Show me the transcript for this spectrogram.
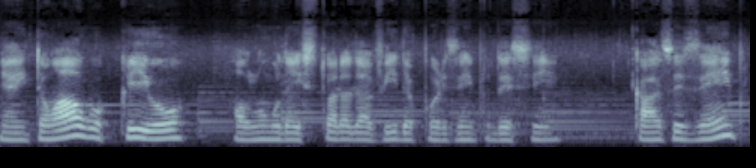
Né? Então algo criou ao longo da história da vida, por exemplo, desse caso exemplo,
